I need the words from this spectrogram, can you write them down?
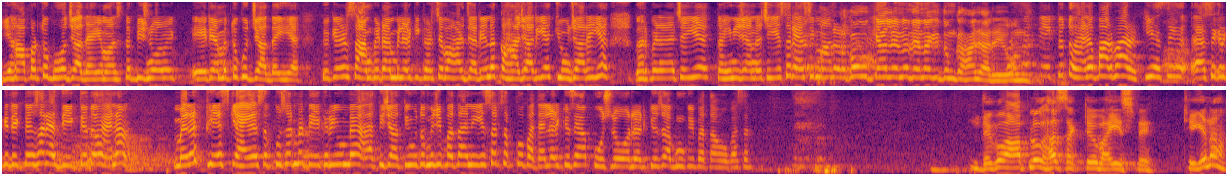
यहाँ पर तो बहुत ज़्यादा है मानसिकता बिजनौर एरिया में तो कुछ ज़्यादा ही है। क्योंकि अगर शाम के टाइम भी लड़की घर से बाहर जा रही है ना, कहाँ जा रही है, क्यों जा रही है? घर पे रहना चाहिए कहीं नहीं जाना चाहिए। सर ऐसी मान लड़कों को क्या लेना देना कि तुम कहाँ जा रही हो? देखते तो है ना बार बार कि ऐसे ऐसे करके देखते हैं। सर देखते तो है ना। मैंने फेस क्या है सबको सर मैं देख रही हूँ मैं आती जाती हूँ तो मुझे पता नहीं है। सर सबको पता है। लड़कियों से आप पूछ लो और लड़कियों से अब उनको पता होगा सर। देखो आप लोग हंस सकते हो भाई इस पे। ठीक है ना?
